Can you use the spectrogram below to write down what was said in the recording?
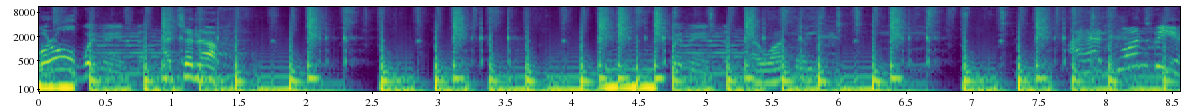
We're all women. That's enough. Women. I want them. I had one beer.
